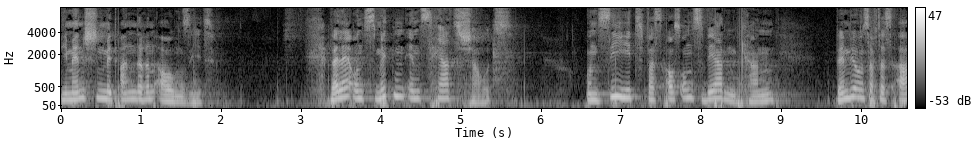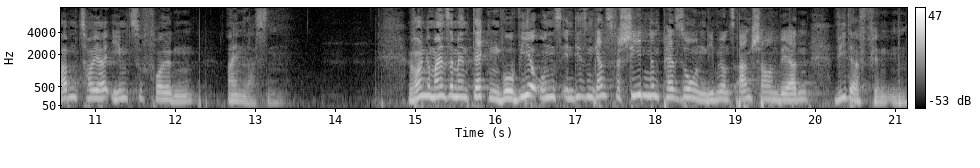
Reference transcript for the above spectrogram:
die Menschen mit anderen Augen sieht, weil er uns mitten ins Herz schaut und sieht, was aus uns werden kann, wenn wir uns auf das Abenteuer, ihm zu folgen, einlassen. Wir wollen gemeinsam entdecken, wo wir uns in diesen ganz verschiedenen Personen, die wir uns anschauen werden, wiederfinden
